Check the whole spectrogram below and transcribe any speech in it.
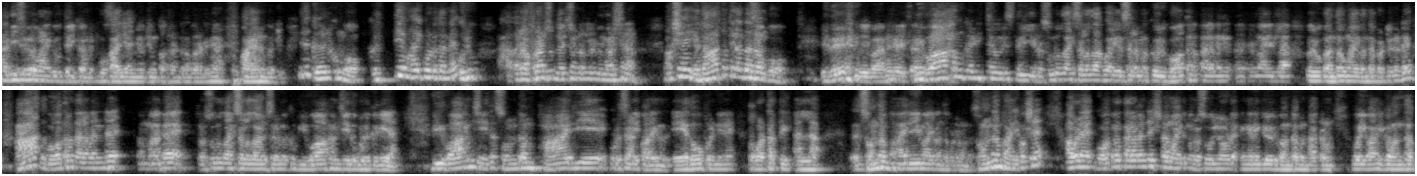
ഹദീസുകൾ വേണമെങ്കിൽ ഉദ്ധരിക്കാൻ പറ്റും ബുഖാരി അഞ്ഞൂറ്റി പന്ത്രണ്ട് ഇങ്ങനെ പറയാൻ പറ്റും ഇത് കേൾക്കുമ്പോൾ കൃത്യമായിക്കൊണ്ട് തന്നെ ഒരു റഫറൻസ് ഉദ്ദേശിച്ചുള്ള ഒരു വിമർശനം പക്ഷേ യഥാർത്ഥത്തിൽ എന്താ സംഭവം? ഇത് വിവാഹം കഴിച്ച ഒരു സ്ത്രീ റസൂൽ അലൈഹി ഒരു ഗോത്ര തലവനായിട്ടുള്ള ഒരു ബന്ധവുമായി ബന്ധപ്പെട്ടിട്ട് ആ ഗോത്ര തലവന്റെ മകനെ റസൂൽ അലൈഹി വിവാഹം ചെയ്ത് കൊടുക്കുകയാണ്. വിവാഹം ചെയ്ത സ്വന്തം ഭാര്യയെ കുറിച്ചാണ് പറയുന്നത്. ഏതോ പെണ്ണിനെ തോട്ടത്തിൽ അല്ല സ്വന്തം ഭാര്യയുമായി സ്വന്തം ഭാര്യ. പക്ഷേ അവിടെ ഗോത്ര തലവന്റെ ഇഷ്ടമായിരുന്നു റസൂലിനോട് എങ്ങനെയെങ്കിലും ബന്ധം ഉണ്ടാക്കണം. വൈവാഹിക ബന്ധം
